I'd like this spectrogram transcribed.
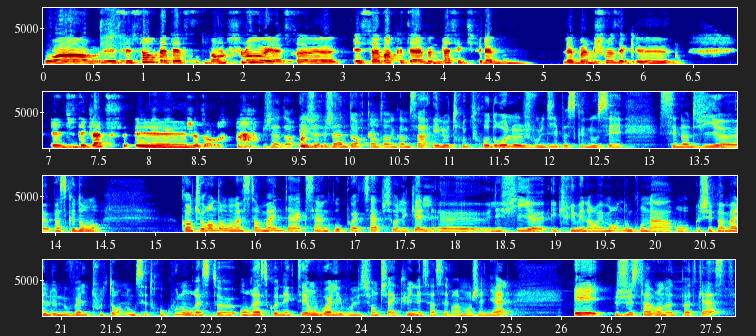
waouh. Et c'est ça en fait, être dans le flow et être euh, et savoir que tu es à la bonne place et que tu fais la, la bonne chose et que et tu t'éclates et j'adore. J'adore et j'adore t'entendre comme ça. Et le truc trop drôle, je vous le dis parce que nous c'est c'est notre vie euh, parce que dans quand tu rentres dans mon mastermind, tu as accès à un groupe WhatsApp sur lequel euh, les filles euh, écrivent énormément. Donc, on a, j'ai pas mal de nouvelles tout le temps. Donc, c'est trop cool. On reste, on reste connecté, on voit l'évolution de chacune et ça, c'est vraiment génial. Et juste avant notre podcast,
